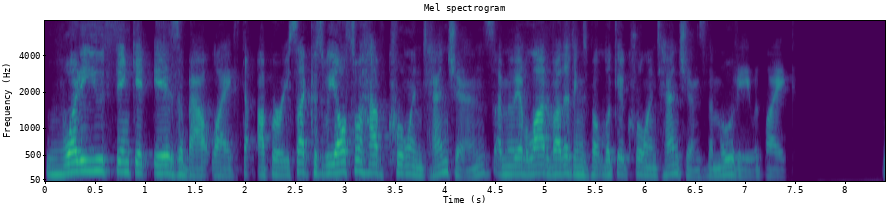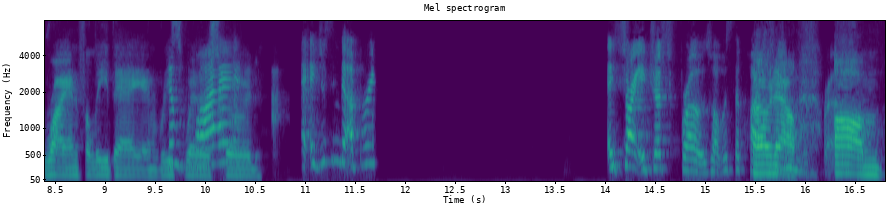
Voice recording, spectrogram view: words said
what do you think it is about like the Upper East Side? Because we also have Cruel Intentions. I mean, we have a lot of other things, but look at Cruel Intentions, the movie with like Ryan Phillippe and Reese Witherspoon. I just think the Upper East. Sorry, it just froze. What was the question? Oh no. Um,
